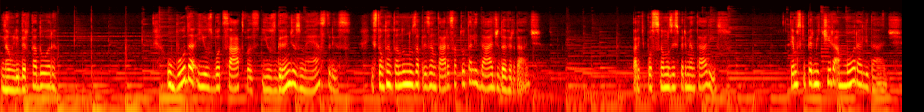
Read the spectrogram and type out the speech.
Não libertadora. O Buda e os Bodhisattvas e os grandes mestres estão tentando nos apresentar essa totalidade da verdade para que possamos experimentar isso. Temos que permitir a moralidade,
